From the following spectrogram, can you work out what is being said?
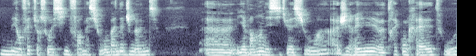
mais en fait tu reçois aussi une formation au management. Il y a vraiment des situations à, gérer très concrètes où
